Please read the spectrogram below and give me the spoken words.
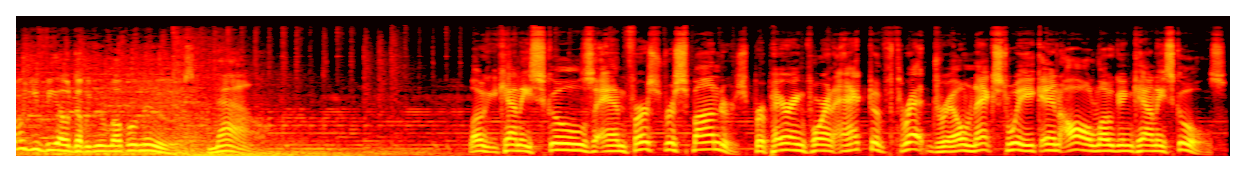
WVOW Local News now. Logan County schools and first responders preparing for an active threat drill next week in all Logan County schools.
